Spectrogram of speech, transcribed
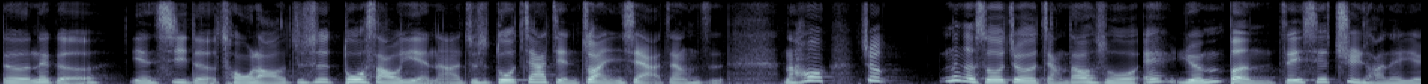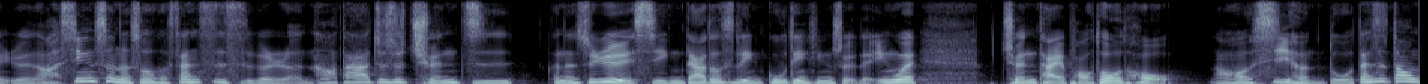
的那个演戏的酬劳，就是多少演啊，就是多加减赚一下这样子，然后就。”那个时候就有讲到说，哎，原本这些剧团的演员啊，兴盛的时候可三四十个人，然后大家就是全职，可能是月薪，大家都是领固定薪水的，因为全台跑透透，然后戏很多。但是到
